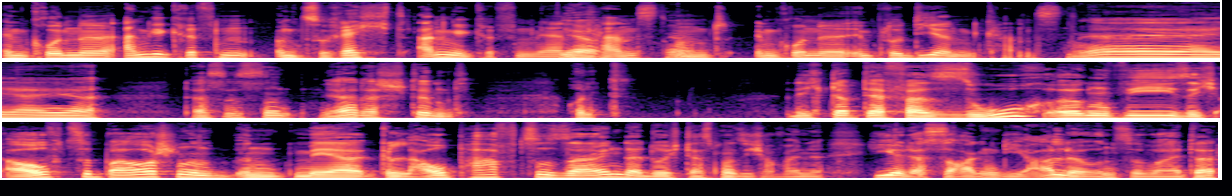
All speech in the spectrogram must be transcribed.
im Grunde angegriffen und zu Recht angegriffen werden ja, kannst ja. und im Grunde implodieren kannst. Ja, ja, ja, ja. Das ist so, ja, das stimmt. Und ich glaube, der Versuch, irgendwie sich aufzubauschen und, und, mehr glaubhaft zu sein, dadurch, dass man sich auf eine, hier, das sagen die alle und so weiter,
